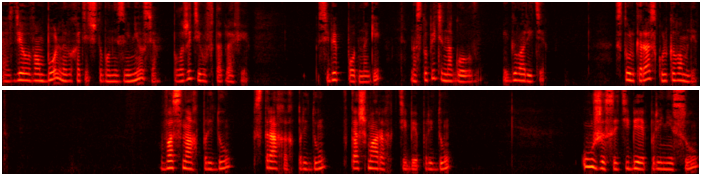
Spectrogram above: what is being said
сделал вам больно, и вы хотите, чтобы он извинился, положите его фотографии себе под ноги, наступите на голову и говорите столько раз, сколько вам лет – во снах приду, в страхах приду, в кошмарах к тебе приду, ужасы тебе принесу,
